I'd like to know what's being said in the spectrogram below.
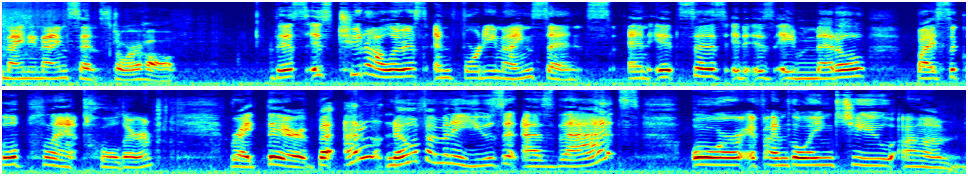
99 cent store haul. This is $2.49 and it says it is a metal bicycle plant holder right there. But I don't know if I'm going to use it as that or if I'm going to, um,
